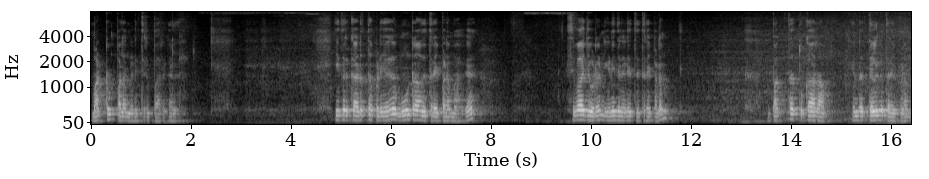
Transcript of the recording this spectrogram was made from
மற்றும் பலர் நடித்திருப்பார்கள். இதற்கு அடுத்தபடியாக மூன்றாவது திரைப்படமாக சிவாஜியுடன் இணைந்து நடித்த திரைப்படம் பக்த துகாராம் என்ற தெலுங்கு திரைப்படம்.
